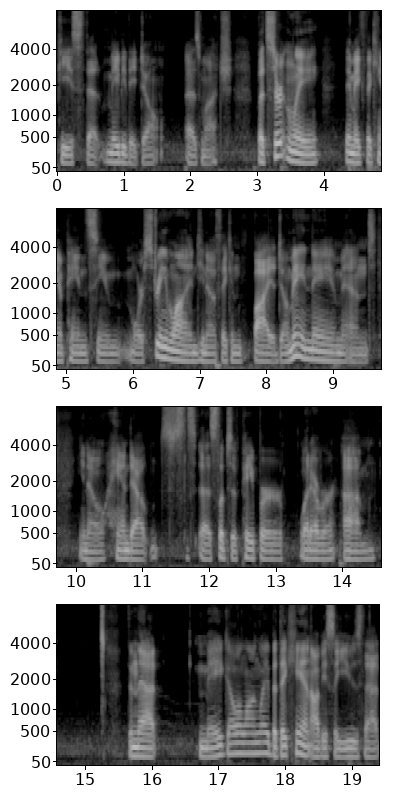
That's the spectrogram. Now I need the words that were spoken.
piece that maybe they don't as much, but certainly they make the campaign seem more streamlined. You know, if they can buy a domain name and you know hand out uh, slips of paper, whatever, um, then that may go a long way. But they can't obviously use that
